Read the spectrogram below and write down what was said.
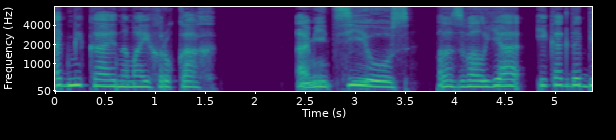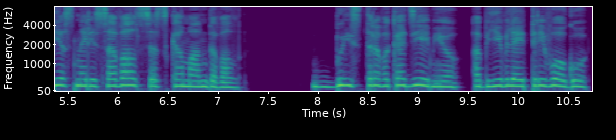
обмикая на моих руках. «Аметиус!» — позвал я, и когда бес нарисовался, скомандовал. «Быстро в академию! Объявляй тревогу!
